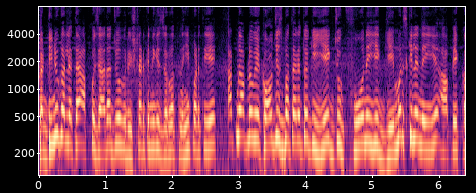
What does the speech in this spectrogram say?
कंटिन्यू कर लेता है। आपको ज़्यादा जो रिस्टार्ट करने की ज़रूरत नहीं पड़ती है। आपने आप लोग एक और चीज़ बता रहे थे कि ये जो फ़ोन है, ये गेमर्स के लिए नहीं है। आप एक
